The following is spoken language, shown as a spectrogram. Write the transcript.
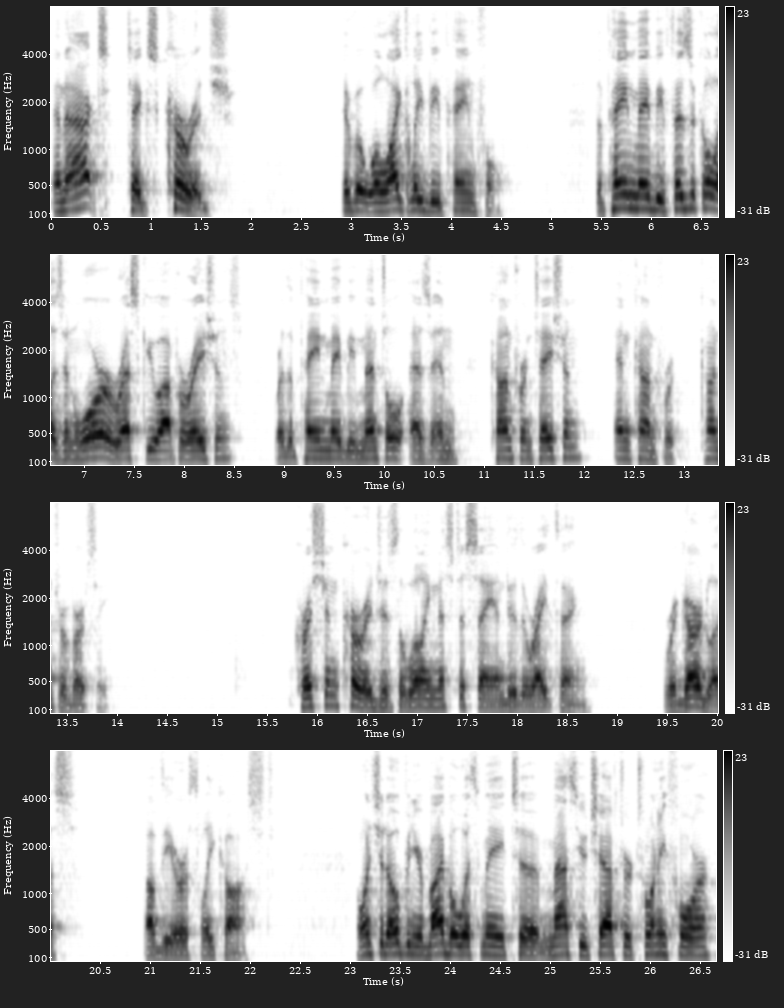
An act takes courage if it will likely be painful. The pain may be physical, as in war or rescue operations, or the pain may be mental, as in confrontation and controversy. Christian courage is the willingness to say and do the right thing, regardless of the earthly cost. I want you to open your Bible with me to Matthew chapter 24.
